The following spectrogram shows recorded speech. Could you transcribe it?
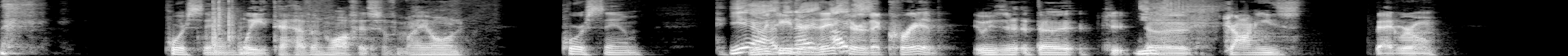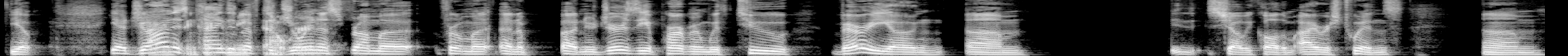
Poor Sam. Wait to have an office of my own. Poor Sam. Yeah, it was I either I, this I, or the crib. It was the the Johnny's bedroom. Yep. Yeah, John is kind enough to join us from a from a, an, a New Jersey apartment with two very young, um, shall we call them Irish twins, um,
